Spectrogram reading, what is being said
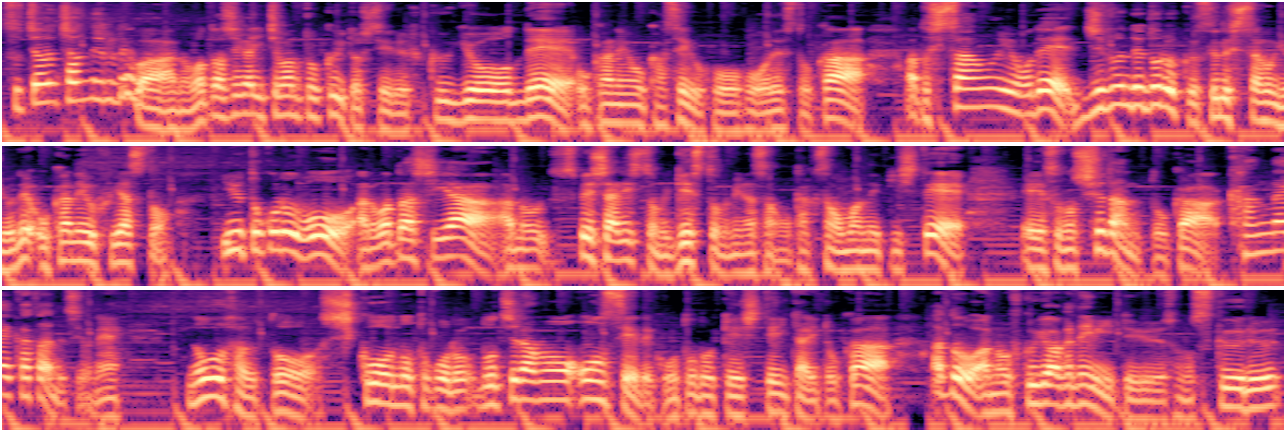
そちらのチャンネルでは、あの、私が一番得意としている副業でお金を稼ぐ方法ですとか、あと資産運用で、自分で努力する資産運用でお金を増やすというところを、あの、私や、あの、スペシャリストのゲストの皆さんをたくさんお招きして、えー、その手段とか考え方ですよね。ノウハウと思考のところ、どちらも音声でお届けしていたりとか、あと、あの、副業アカデミーというそのスクール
